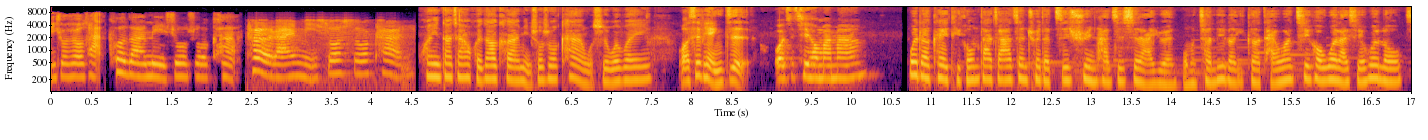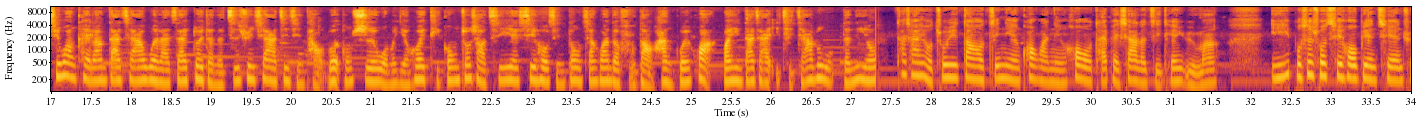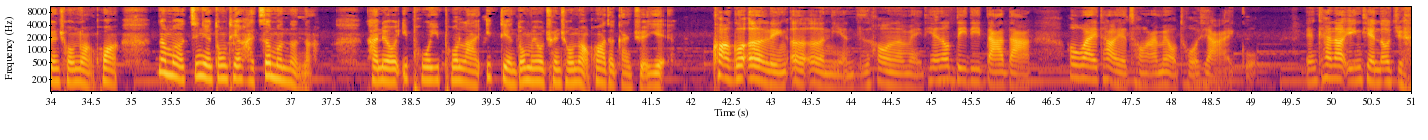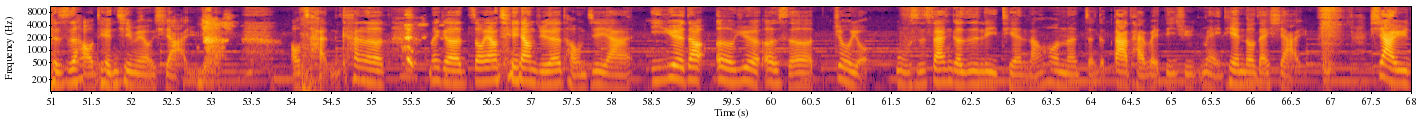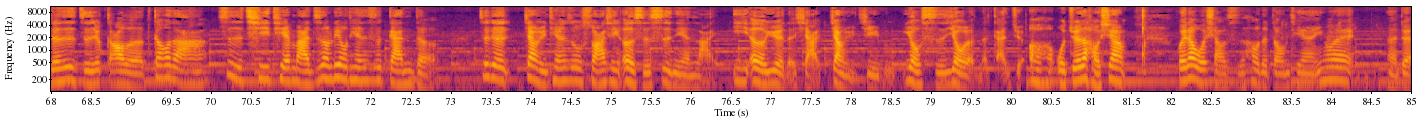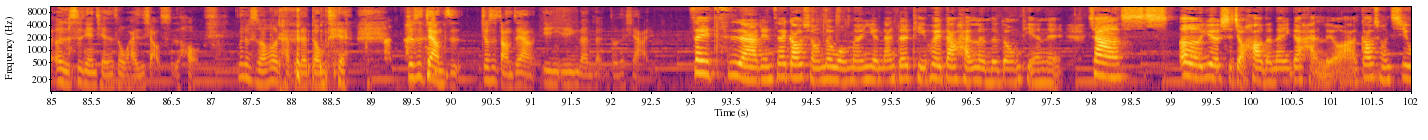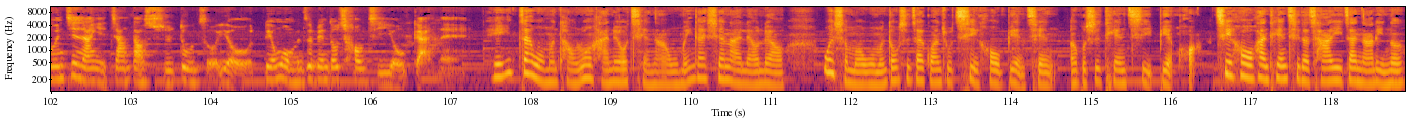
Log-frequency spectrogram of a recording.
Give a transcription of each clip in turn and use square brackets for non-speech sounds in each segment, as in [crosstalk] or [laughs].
米说说看，克莱米说说看，克莱米说说看，欢迎大家回到克莱米说说看，我是微微，我是瓶子，我是气候妈妈。为了可以提供大家正确的资讯和知识来源，我们成立了一个台湾气候未来协会喽。希望可以让大家未来在对等的资讯下进行讨论。同时，我们也会提供中小企业气候行动相关的辅导和规划，欢迎大家一起加入，等你哦。大家有注意到今年跨完年后，台北下了几天雨吗？咦，不是说气候变迁、全球暖化，那么今年冬天还这么冷呢？寒流一波一波来，一点都没有全球暖化的感觉耶。跨过二零二二年之后呢，每天都滴滴答答，厚外套也从来没有脱下来过，连看到阴天都觉得是好天气，没有下雨，好惨。看了那个中央气象局的统计啊，一月到二月二十二就有五十三个日历天，然后呢，整个大台北地区每天都在下雨。下雨的日子就高了，高达四十七天吧，只有六天是干的。这个降雨天数刷新二十四年来一二月的下降雨记录，又湿又冷的感觉。哦，我觉得好像回到我小时候的冬天，因为，嗯，对，二十四年前的时候我还是小时候，那个时候台北的冬天 [laughs] 就是这样子，就是长这样，阴阴冷冷都在下雨。这一次啊，连在高雄的我们也难得体会到寒冷的冬天呢。像二月十九号的那一个寒流啊，高雄气温竟然也降到十度左右，连我们这边都超级有感呢。诶，在我们讨论寒流前啊，我们应该先来聊聊，为什么我们都是在关注气候变迁，而不是天气变化？气候和天气的差异在哪里呢？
